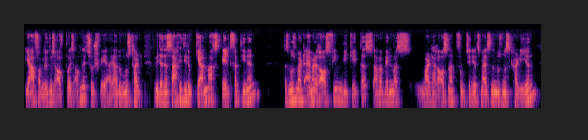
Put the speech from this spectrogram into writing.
ja, Vermögensaufbau ist auch nicht so schwer. Ja. Du musst halt mit einer Sache, die du gern machst, Geld verdienen. Das muss man halt einmal rausfinden, wie geht das. Aber wenn man es mal heraus hat, funktioniert es meistens, dann muss man skalieren,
